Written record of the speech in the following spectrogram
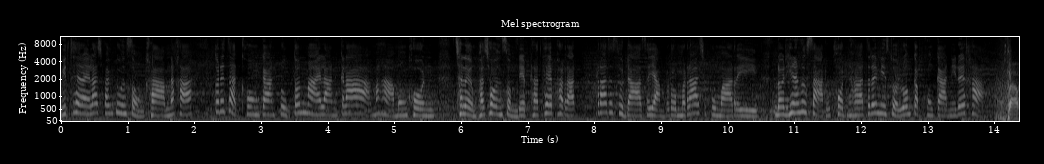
วิทยาลัยราชภัฏพิบูลสงครามนะคะ ก็ได้จัดโครงการปลูกต้นไม้ลานกล้า มหามงคล เฉลิมพระชนสมเด็จพระเทพรัตนราชสุดาสยามบรมราชกุมารี โดยที่นักศึกษาทุกคนนะคะจะได้มีส่วนร่วมกับโครงการนี้ด้วยค่ะ ครับ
